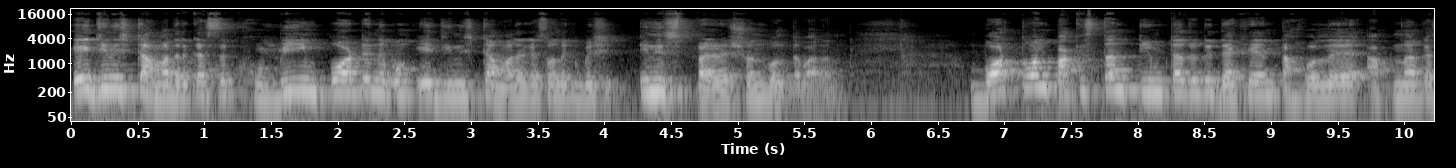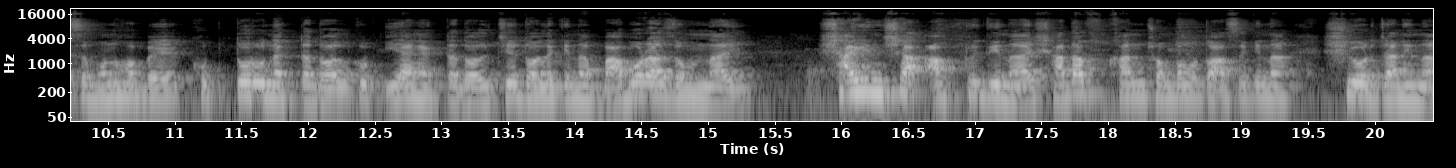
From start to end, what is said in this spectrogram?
এই জিনিসটা আমাদের কাছে খুবই ইম্পর্টেন্ট এবং এই জিনিসটা আমাদের কাছে অনেক বেশি ইন্সপায়ারেশন বলতে পারেন। বর্তমান পাকিস্তান টিমটা যদি দেখেন, তাহলে আপনার কাছে মনে হবে খুব তরুণ একটা দল, খুব ইয়াং একটা দল, যে দলে কিনা বাবর আজম নাই, শাহিন শাহ আফ্রিদি নাই সাদাফ খান সম্ভবত আছে কিনা শিওর জানি না,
